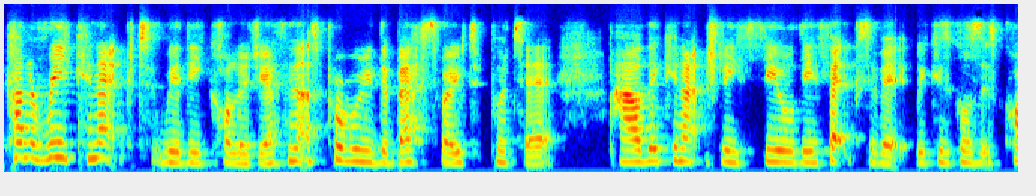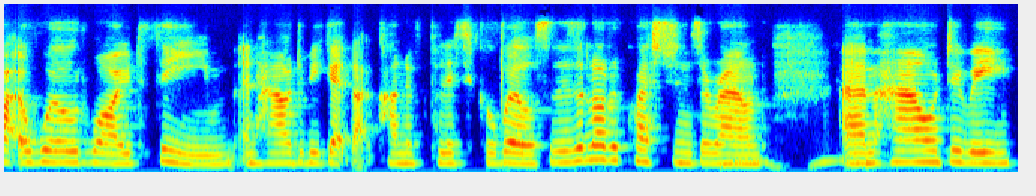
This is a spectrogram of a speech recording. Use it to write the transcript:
kind of reconnect with ecology. I think that's probably the best way to put it. How they can actually feel the effects of it, because of course it's quite a worldwide theme. And how do we get that kind of political will? So there's a lot of questions around um, how do we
